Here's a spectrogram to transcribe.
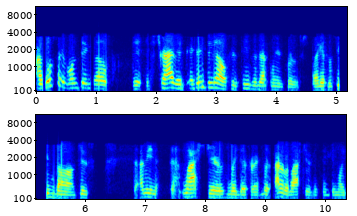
I will say one thing though. if if Travis, if anything else, his teams have definitely improved. Like as the season's on, just I mean, last year was way different, but I remember last year just thinking like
